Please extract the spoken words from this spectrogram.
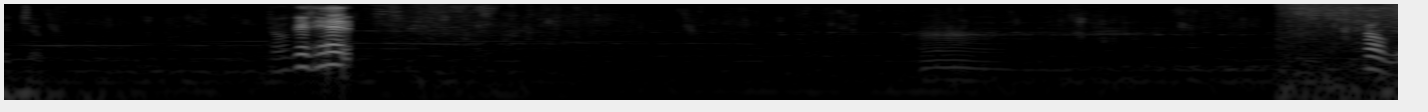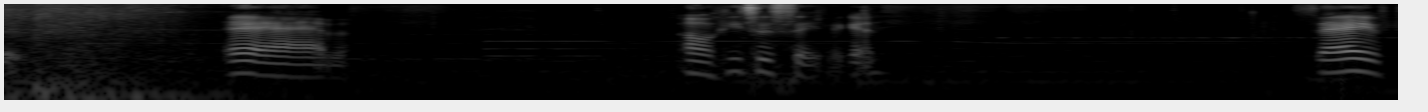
Good job. Don't get hit. Probably. Yeah. Oh, he says save again. Save.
